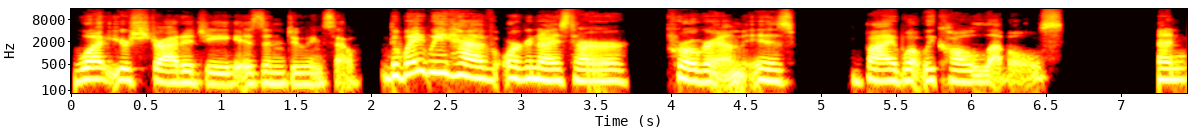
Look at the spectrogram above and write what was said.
what your strategy is in doing so? The way we have organized our program is by what we call levels. And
